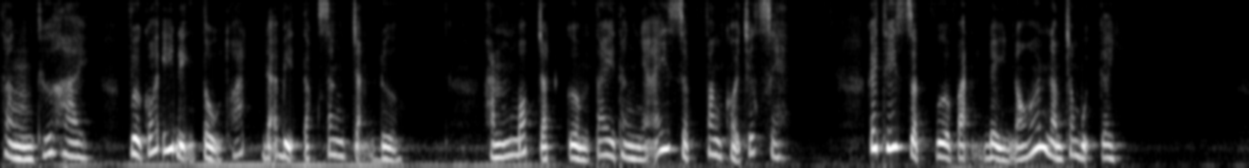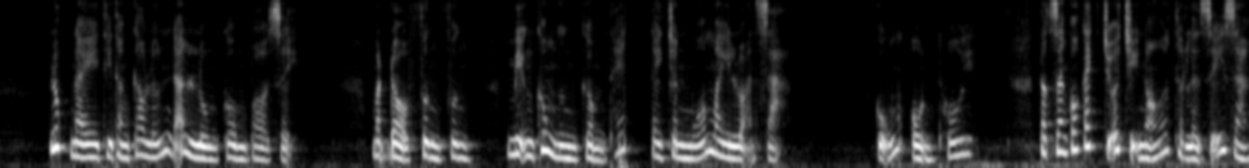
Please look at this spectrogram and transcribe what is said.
Thằng thứ hai vừa có ý định tẩu thoát đã bị tặc răng chặn đường. Hắn bóp chặt cườm tay thằng nhãi giật phăng khỏi chiếc xe. Cái thế giật vừa vặn đẩy nó nằm trong bụi cây. Lúc này thì thằng cao lớn đã lùm cồm bò dậy. Mặt đỏ phừng phừng, miệng không ngừng cầm thét, tay chân múa may loạn xạ. Cũng ổn thôi. Tặc răng có cách chữa trị nó thật là dễ dàng.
